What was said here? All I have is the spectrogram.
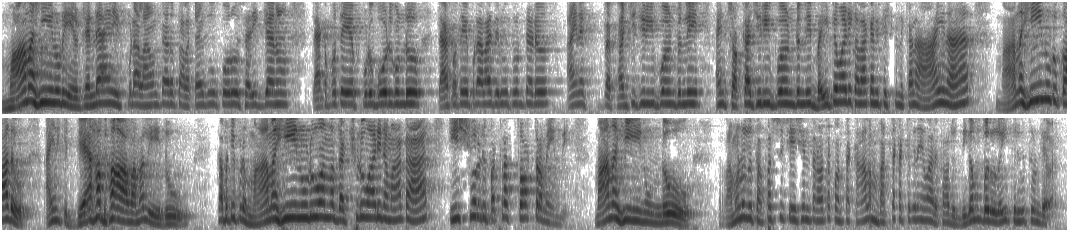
మానహీనుడు ఏమిటండి? ఆయన ఇప్పుడు అలా ఉంటారు తలకాయ దూకోరు సరిగ్గాను లేకపోతే ఎప్పుడు బోడిగుండు లేకపోతే ఎప్పుడు అలా తిరుగుతుంటాడు ఆయన పంచి చిరిగిపోయి ఉంటుంది ఆయన చొక్కా చిరిగిపోయి ఉంటుంది బయట వాడికి అలా కనిపిస్తుంది. కానీ ఆయన మానహీనుడు కాడు ఆయనకి దేహభావన లేదు. కాబట్టి ఇప్పుడు మానహీనుడు అన్న దక్షుడు వాడిన మాట ఈశ్వరుడి పట్ల స్తోత్రమైంది. మానహీనుండు. రమణులు తపస్సు చేసిన తర్వాత కొంతకాలం బట్ట కట్టుకునేవారు కాదు దిగంబరులై తిరుగుతుండేవారు.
